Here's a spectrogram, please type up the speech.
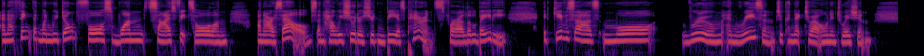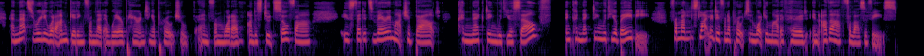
And I think that when we don't force one size fits all on on ourselves and how we should or shouldn't be as parents for our little baby, it gives us more room and reason to connect to our own intuition. And that's really what I'm getting from that aware parenting approach and from what I've understood so far is that it's very much about connecting with yourself and connecting with your baby from a slightly different approach than what you might have heard in other philosophies.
